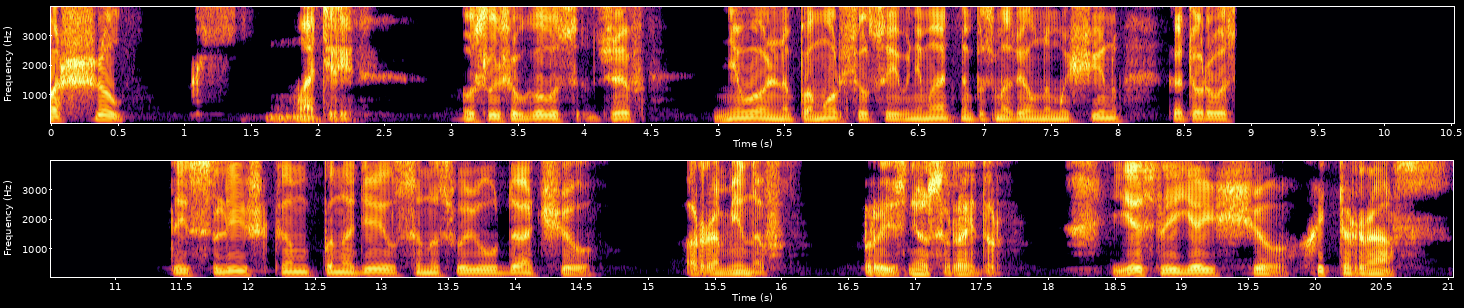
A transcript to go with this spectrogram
пошел к матери!» Услышав голос, Джефф невольно поморщился и внимательно посмотрел на мужчину, которого... «Ты слишком понадеялся на свою удачу, Раминов», — произнес Райдер. «Если я еще хоть раз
